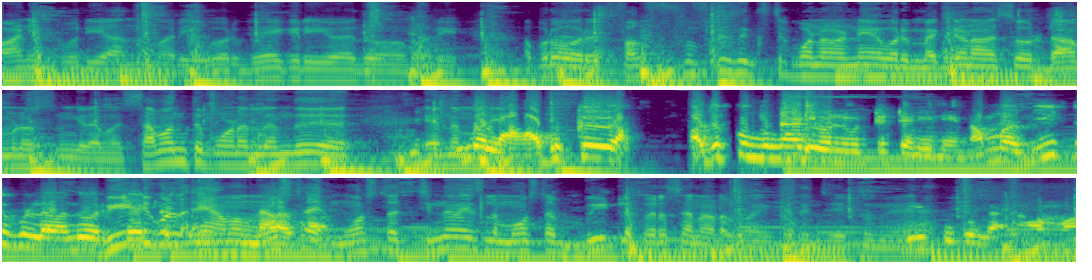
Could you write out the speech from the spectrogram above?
பானிபூரி அந்த மாதிரி ஒரு பேக்கரியோ ஏதோ மாதிரி. அப்புறம் ஒரு ஃபிஃப்த் சிக்ஸ்த் போன உடனே ஒரு மெக்டனாஸ் ஒரு டாமினோஸ்ங்கிற மாதிரி. செவன்த் போனதுல இருந்து என்ன அதுக்கு அதுக்கு முன்னாடி ஒண்ணு விட்டுட்டேன் நம்ம வீட்டுக்குள்ள வந்து ஒரு வீட்டுக்குள்ள ஆமா. மோஸ்டா சின்ன வயசுல மோஸ்டா வீட்ல பெருசா நடக்கும் எனக்கு தெரிஞ்சு எப்பவுமே. வீட்டுக்குள்ள ஆமா.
